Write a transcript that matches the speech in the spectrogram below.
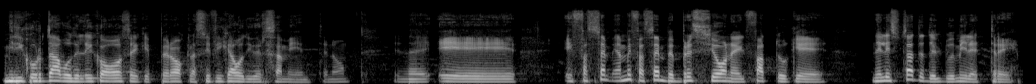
mi ricordavo delle cose che però classificavo diversamente. No? E, e sem- a me fa sempre impressione il fatto che nell'estate del 2003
